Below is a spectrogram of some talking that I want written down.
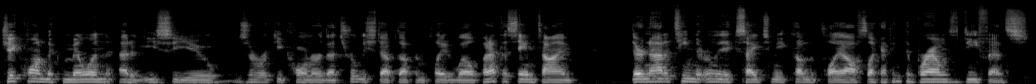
Ja'Quan McMillian out of ECU is a rookie corner that's really stepped up and played well. But at the same time, they're not a team that really excites me come the playoffs. Like I think the Browns defense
